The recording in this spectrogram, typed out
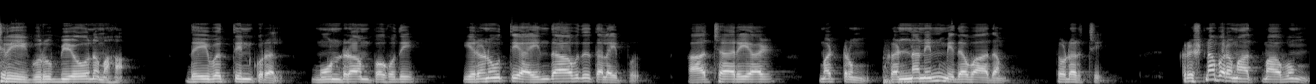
ஸ்ரீ குருபியோ நமஹ. தெய்வத்தின் குரல் மூன்றாம் பகுதி இருநூத்தி ஐந்தாவது தலைப்பு ஆச்சாரியாள் மற்றும் கண்ணனின் மிதவாதம் தொடர்ச்சி. கிருஷ்ண பரமாத்மாவும்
